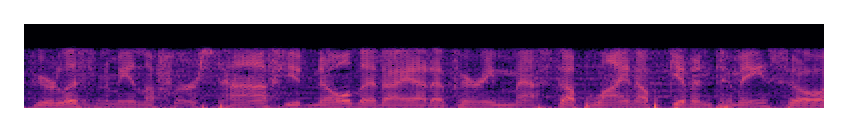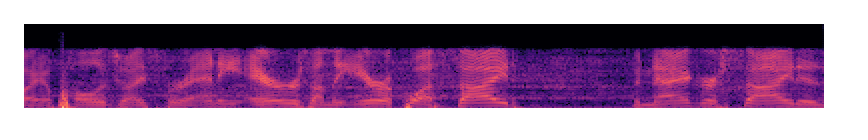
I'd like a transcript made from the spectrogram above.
If you're listening to me in the first half, you'd know that I had a very messed up lineup given to me, so I apologize for any errors on the Iroquois side. The Niagara side is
